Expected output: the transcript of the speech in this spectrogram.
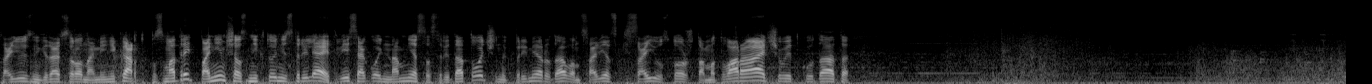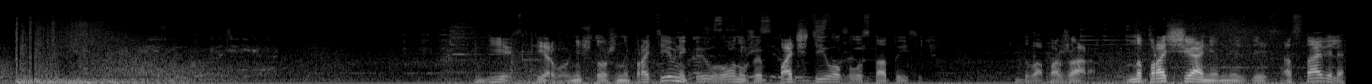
Союзники, да, все равно на миникарту посмотреть, по ним сейчас никто не стреляет. Весь огонь на мне сосредоточен. И, к примеру, да, вон Советский Союз тоже там отворачивает куда-то. Есть первый уничтоженный противник, и урон уже почти около 100 тысяч. Два пожара. На прощание мне здесь оставили.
